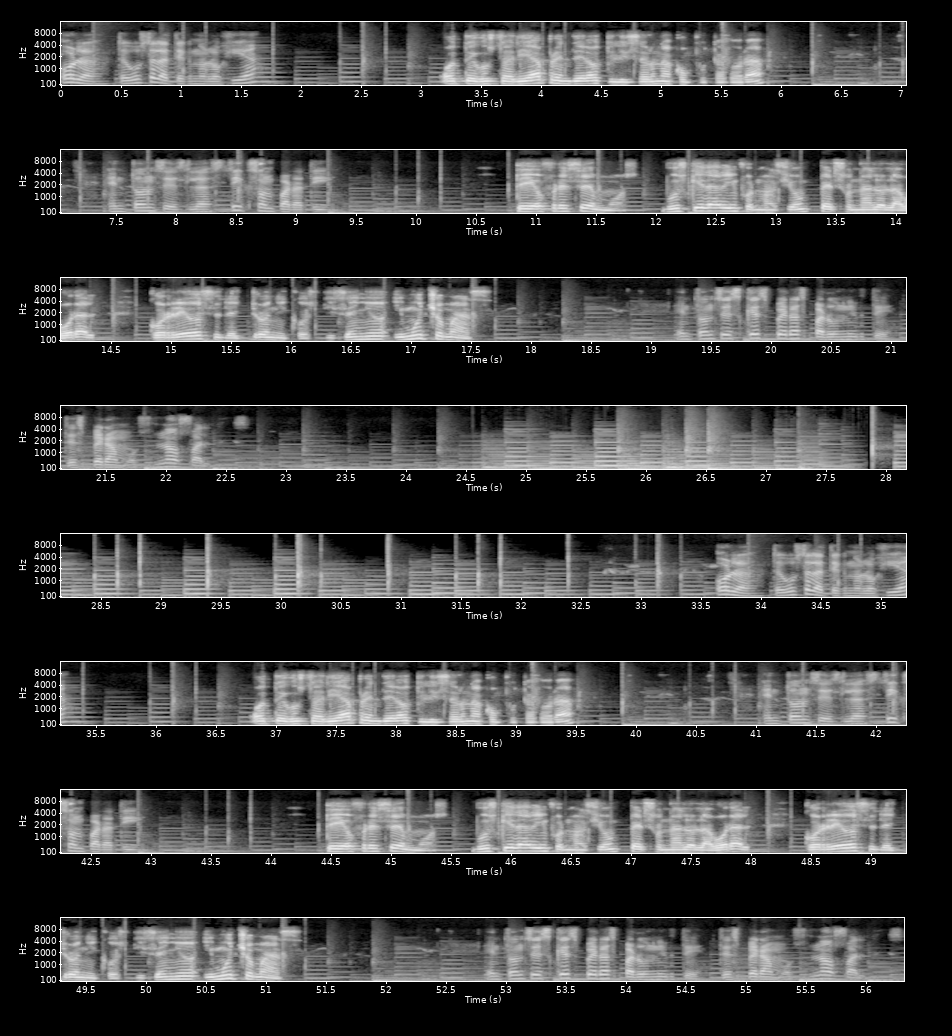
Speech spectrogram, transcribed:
Hola, ¿te gusta la tecnología? ¿O te gustaría aprender a utilizar una computadora? Entonces, las TIC son para ti. Te ofrecemos búsqueda de información personal o laboral, correos electrónicos, diseño y mucho más. Entonces, ¿qué esperas para unirte? Te esperamos, no faltes. Hola, ¿te gusta la tecnología? ¿O te gustaría aprender a utilizar una computadora? Entonces, las TIC son para ti. Te ofrecemos búsqueda de información personal o laboral, correos electrónicos, diseño y mucho más. Entonces, ¿qué esperas para unirte? Te esperamos, no faltes.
